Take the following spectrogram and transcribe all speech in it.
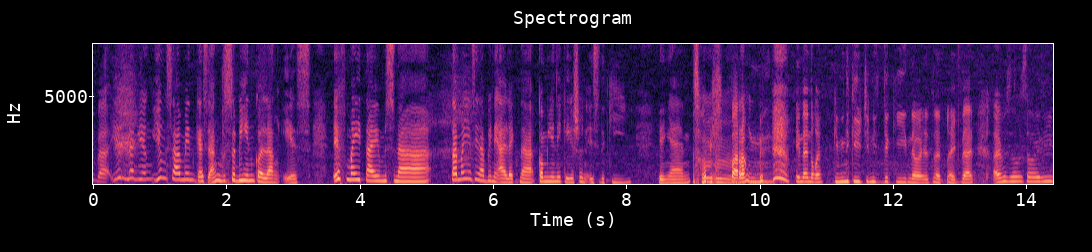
Diba? Yun lang yung, yung sa amin kasi, ang sabihin ko lang is, if may times na, tama yung sinabi ni Alec na communication is the key. Ganyan. Sorry, parang, inano ko, communication is the key. No, it's not like that. I'm so sorry.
